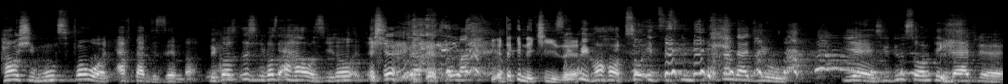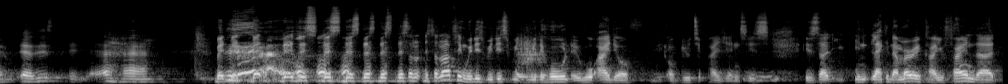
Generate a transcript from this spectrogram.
How she moves forward after December. Because this because that house, you know, You're taking the keys, eh? quick hot, hot. So it's it's important that you, yes, you do something that uh, uh, this. Uh, But, but, but there's, there's, another thing with this, with this, with, with the whole, the whole idea of, of beauty pageants is, is that in, like in America, you find that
